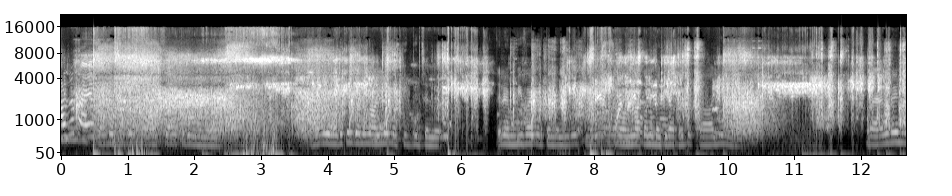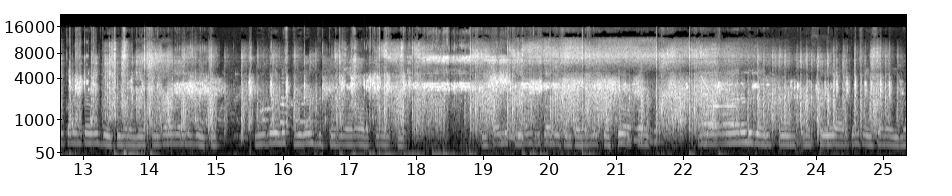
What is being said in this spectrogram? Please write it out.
അത് ഏതൊക്കെ ജനം നല്ല ഇതിൽ എം ബി ഫൈവ് എടുക്കുന്നുണ്ട് ഒന്നാക്കൊന്നും പറ്റില്ല. അത്രയ്ക്ക് കാര്യമില്ല. റാങ്ക് നീക്കളെ ജയിപ്പിക്കണം ജയിപ്പിക്കണം ജയിക്കും നീക്കളെ സ്ഥിരം ട്രിപ്പിൾ ചെയ്യാൻ അവിടെ പോയി നിൽക്കണം നീക്കളെ സ്ഥിരം ട്രിക്കാൻ കൊടുക്കണം നമ്മൾ കൊട്ടി ഉറക്കാൻ നേരെ കയറിപ്പോവും നമുക്ക് അവിടേക്കും ചോദിക്കാൻ കഴിയില്ല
